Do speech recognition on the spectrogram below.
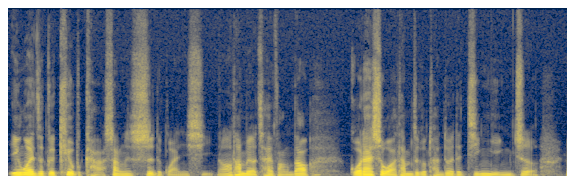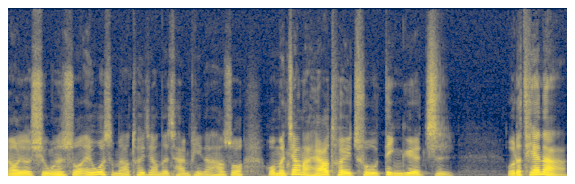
因为这个 Cube 卡上市的关系，然后他们有采访到国泰世华他们这个团队的经营者，然后有询问说：“诶，为什么要推这样的产品呢？”他说：“我们将来还要推出订阅制。”我的天呐，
